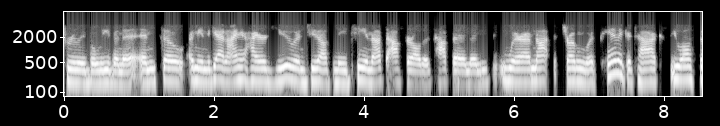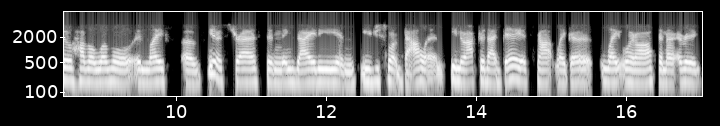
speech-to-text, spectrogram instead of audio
truly believe in it. And so, I mean, again, I hired you in 2018. That's after all this happened. And where I'm not struggling with panic attacks, you also have a level in life of, you know, stress and anxiety, and you just want balance. You know, after that day, it's not like a light went off and everything's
